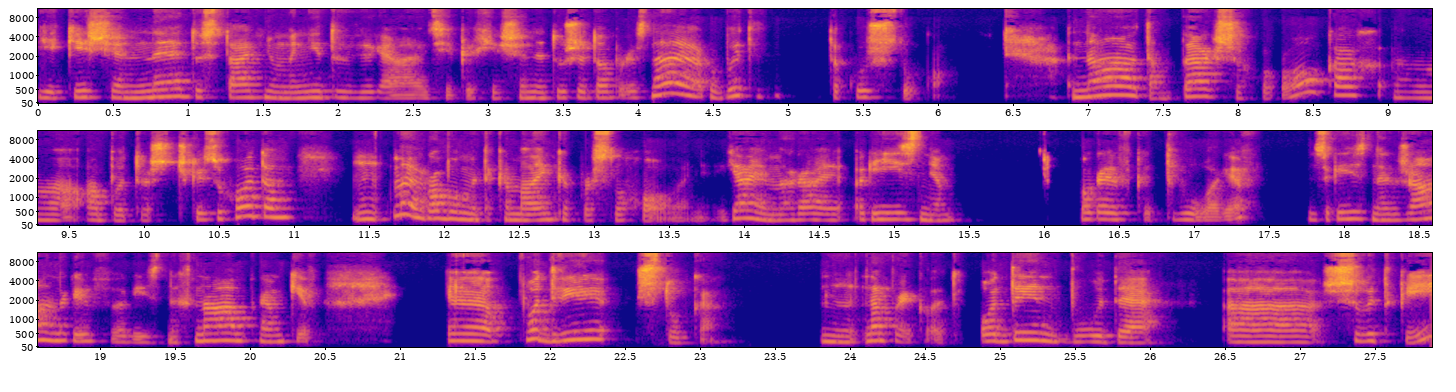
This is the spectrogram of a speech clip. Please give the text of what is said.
які ще недостатньо мені довіряють, яких я ще не дуже добре знаю, робити таку штуку. На там, перших уроках е, або трошечки згодом ми робимо таке маленьке прослуховування. Я їм граю різні уривки творів з різних жанрів, різних напрямків, е, по дві штуки. Наприклад, один буде е, швидкий,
